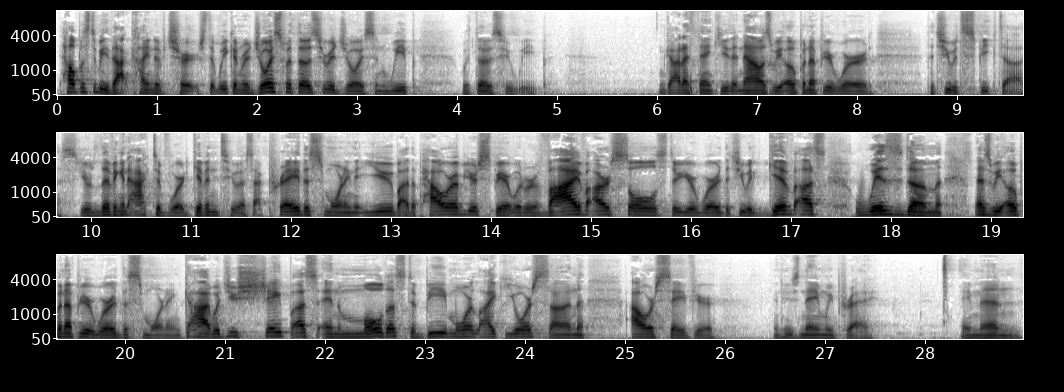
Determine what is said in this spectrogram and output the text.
Help us to be that kind of church, that we can rejoice with those who rejoice and weep with those who weep. God, I thank you that now as we open up your word, that you would speak to us. Your living and active word given to us. I pray this morning that you, by the power of your Spirit, would revive our souls through your word, that you would give us wisdom as we open up your word this morning. God, would you shape us and mold us to be more like your Son, our Savior, in whose name we pray. Amen.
